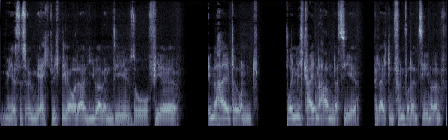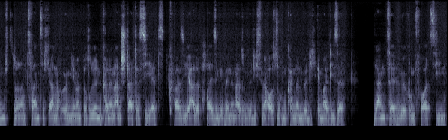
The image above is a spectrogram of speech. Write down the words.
mir ist es irgendwie echt wichtiger oder lieber, wenn sie so viel Inhalte und Dringlichkeiten haben, dass sie vielleicht in fünf oder in zehn oder in 15 oder in 20 Jahren noch irgendjemand berühren können, anstatt dass sie jetzt quasi alle Preise gewinnen. Also würde ich es mir aussuchen können, dann würde ich immer diese Langzeitwirkung vorziehen.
